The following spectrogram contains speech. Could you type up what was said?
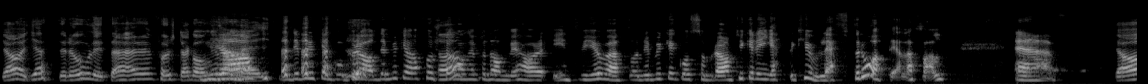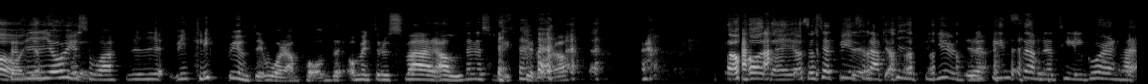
Ja, jätteroligt. Det här är första gången Ja, för mig. det brukar gå bra. Det brukar vara första Ja. gången för dem vi har intervjuat och det brukar gå så bra. De tycker det är jättekul efteråt i alla fall. Eh, Ja, för vi gör ju så att vi, vi klipper ju inte i våran podd om inte du svär alldeles för mycket då. då. Ja, nej, jag Så ska sätter vi in sådana här pipljud, för det finns nämligen att tillgå i den här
